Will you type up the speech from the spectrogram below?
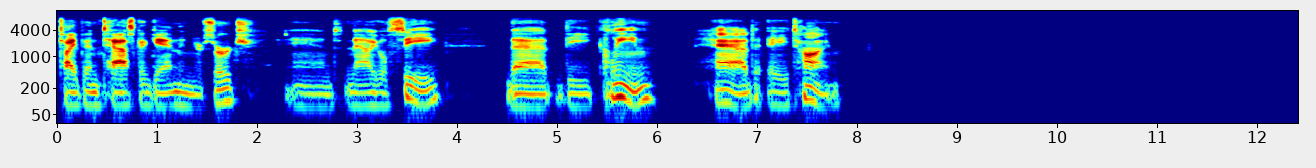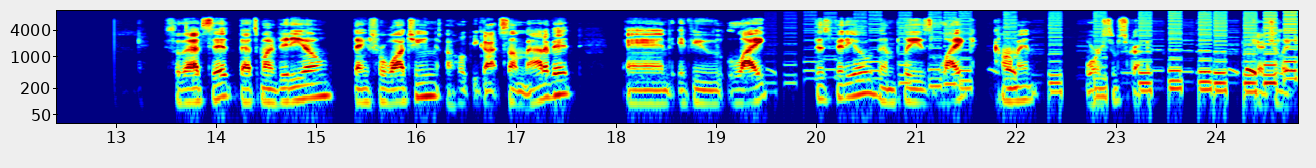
type in task again in your search. And now you'll see that the clean had a time. So that's it. That's my video. Thanks for watching. I hope you got something out of it. And if you like this video, then please like, comment, or subscribe. Catch you later.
